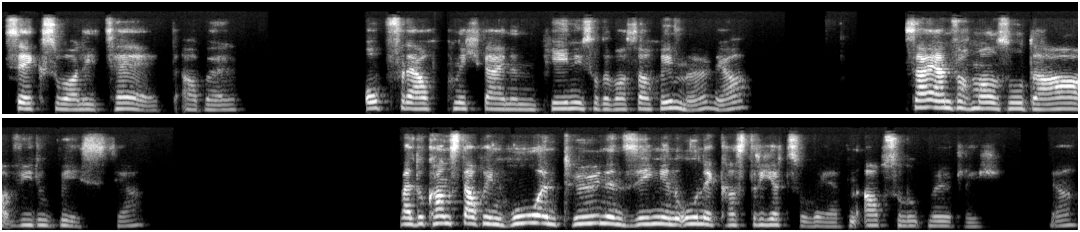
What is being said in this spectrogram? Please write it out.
Sexualität. Aber opfere auch nicht deinen Penis oder was auch immer, ja. Sei einfach mal so da, wie du bist, ja. Weil du kannst auch in hohen Tönen singen, ohne kastriert zu werden. Absolut möglich, ja.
